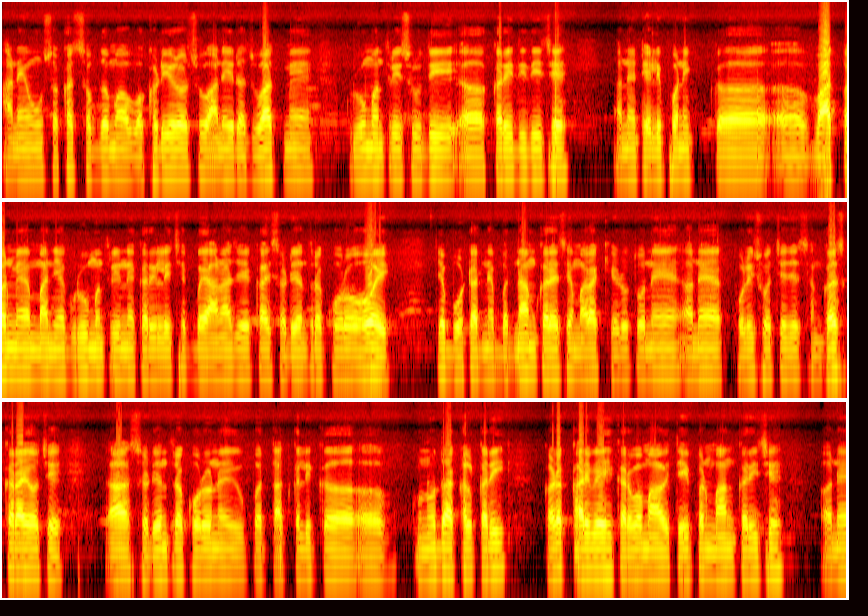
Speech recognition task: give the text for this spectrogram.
આને હું સખત શબ્દોમાં વખડી રહ્યો છું. આની રજૂઆત મેં ગૃહમંત્રી સુધી કરી દીધી છે. અને ટેલિફોનિક અ, વાત પણ મેં માન્ય ગૃહમંત્રીને કરેલી છે કે ભાઈ આના જે કાંઈ ષડયંત્રખોરો હોય જે બોટાદને બદનામ કરે છે મારા ખેડૂતોને અને પોલીસ વચ્ચે જે સંઘર્ષ કરાયો છે આ ષડયંત્રખોરોને ઉપર તાત્કાલિક ગુનો દાખલ કરી કડક કાર્યવાહી કરવામાં આવે તેવી પણ માંગ કરી છે. અને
